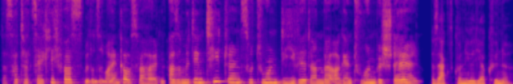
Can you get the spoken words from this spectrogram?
Das hat tatsächlich was mit unserem Einkaufsverhalten, also mit den Titeln zu tun, die wir dann bei Agenturen bestellen, sagt Cornelia Künne,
